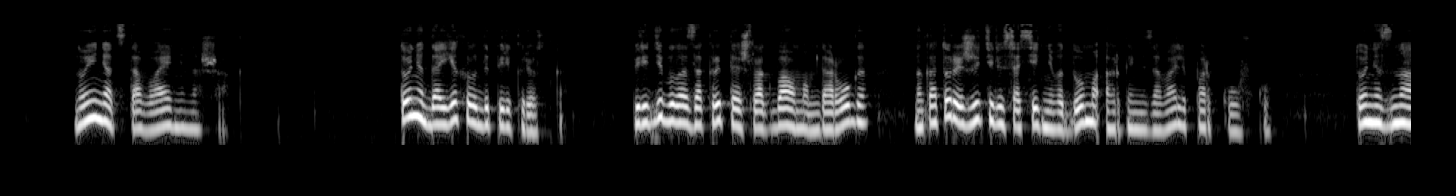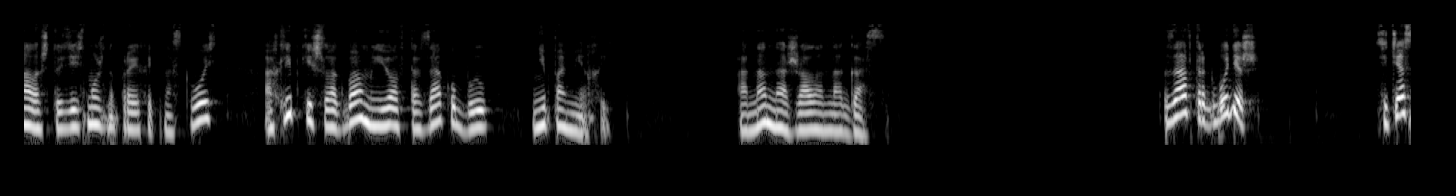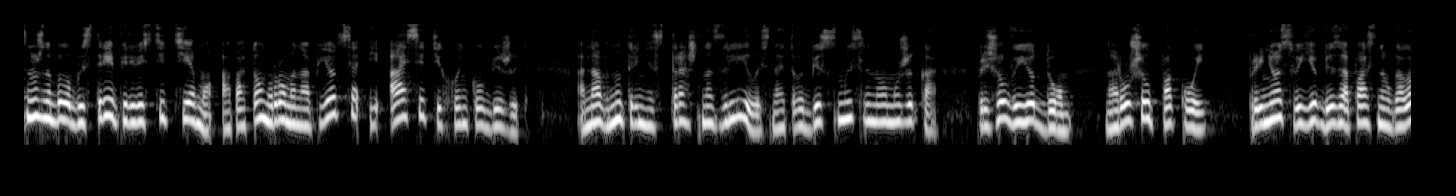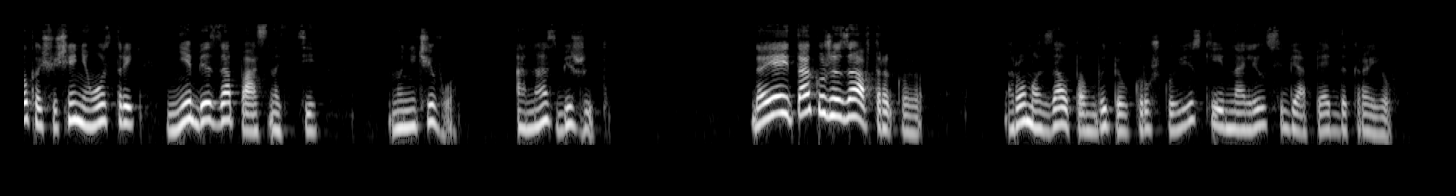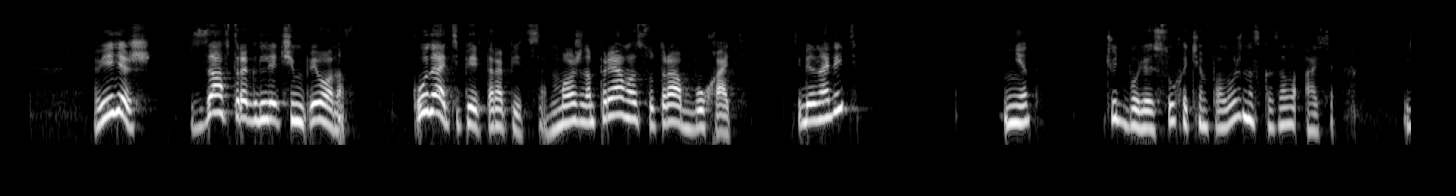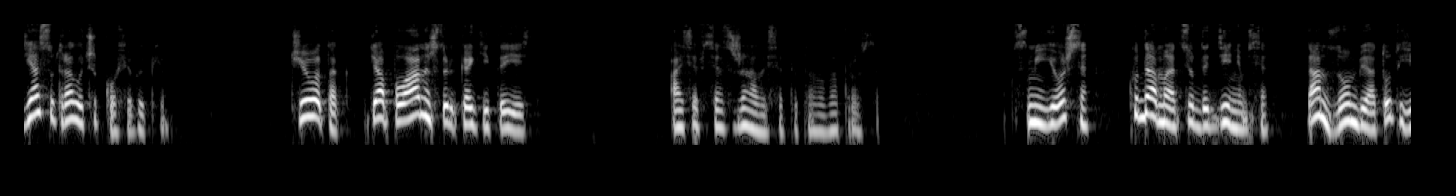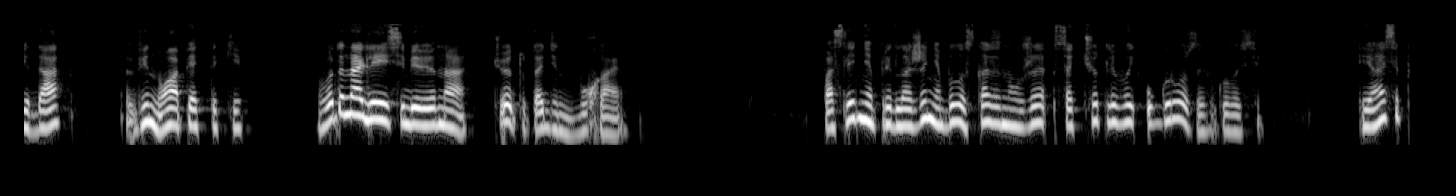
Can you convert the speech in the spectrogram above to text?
но и не отставая ни на шаг. Тоня доехала до перекрестка. Впереди была закрытая шлагбаумом дорога, на которой жители соседнего дома организовали парковку – Тоня знала, что здесь можно проехать насквозь, а хлипкий шлагбаум ее автозаку был не помехой. Она нажала на газ. «Завтрак будешь?» Сейчас нужно было быстрее перевести тему, а потом Рома напьется, и Ася тихонько убежит. Она внутренне страшно злилась на этого бессмысленного мужика. Пришел в ее дом, нарушил покой, принес в ее безопасный уголок ощущение острой небезопасности. Но ничего, она сбежит. «Да я и так уже завтракаю!» Рома залпом выпил кружку виски и налил себе опять до краев. «Видишь, завтрак для чемпионов! Куда теперь торопиться? Можно прямо с утра бухать!» Тебе налить? Нет. Чуть более сухо, чем положено, сказала Ася. Я с утра лучше кофе выпью. Чего так? У тебя планы, что ли, какие-то есть? Ася вся сжалась от этого вопроса. Смеешься? Куда мы отсюда денемся? Там зомби, а тут еда. Вино опять-таки. Вот и налей себе вина. Чего я тут один бухаю? Последнее предложение было сказано уже с отчетливой угрозой в голосе. И Ася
